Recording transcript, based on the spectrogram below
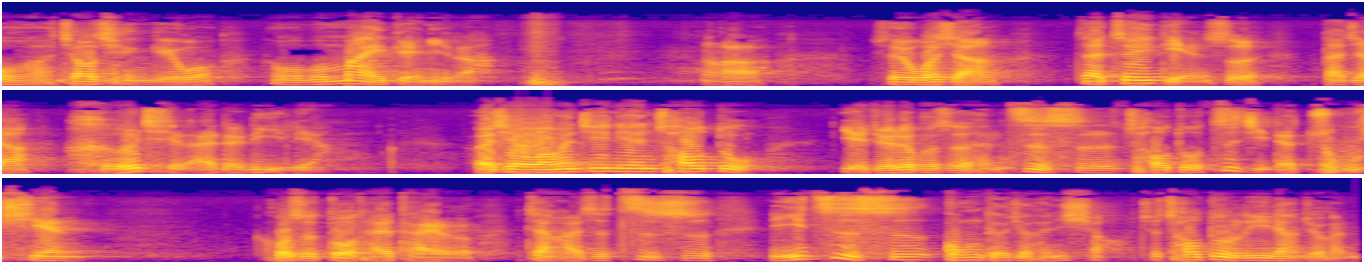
哇，交钱给我，我不卖给你了啊！所以我想，在这一点是大家合起来的力量，而且我们今天超度也绝对不是很自私，超度自己的祖先。或是堕胎胎儿，这样还是自私。你一自私，功德就很小，就超度的力量就很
